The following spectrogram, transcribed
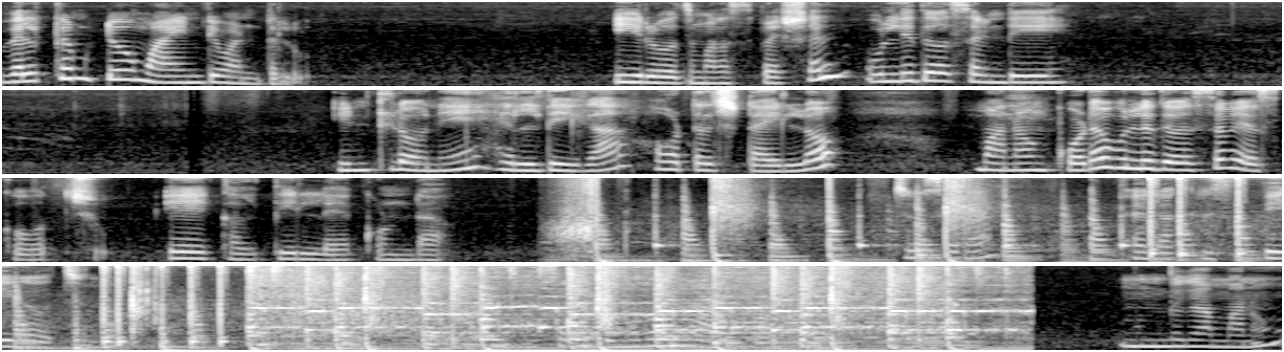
వెల్కమ్ టు మా ఇంటి వంటలు. ఈరోజు మన స్పెషల్ ఉల్లి దోశ అండి. ఇంట్లోనే హెల్తీగా హోటల్ స్టైల్లో మనం కూడా ఉల్లి దోశ వేసుకోవచ్చు. ఏ కల్తీ లేకుండా. చూసారా? ఎలా క్రిస్పీగా వచ్చింది. అసలు ముందుగా మనం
